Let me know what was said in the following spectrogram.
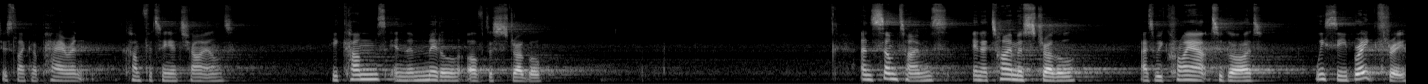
Just like a parent comforting a child. He comes in the middle of the struggle. And sometimes, in a time of struggle, as we cry out to God, we see breakthrough.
